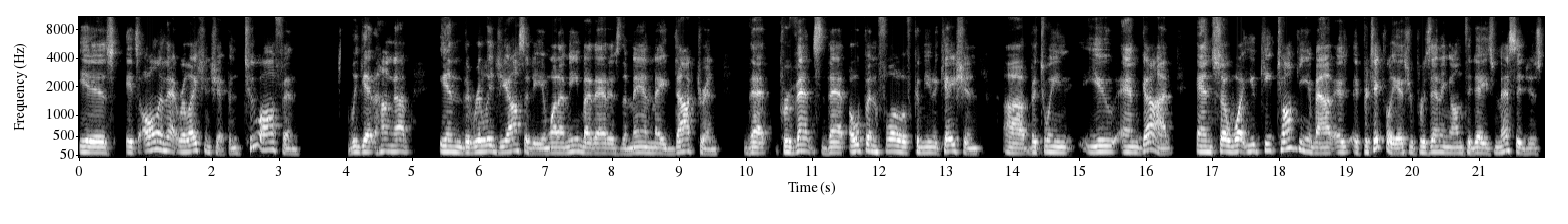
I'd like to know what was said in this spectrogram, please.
is it's all in that relationship. And too often we get hung up in the religiosity. And what I mean by that is the man made doctrine that prevents that open flow of communication uh, between you and God. And so, what you keep talking about, as, particularly as you're presenting on today's message, is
